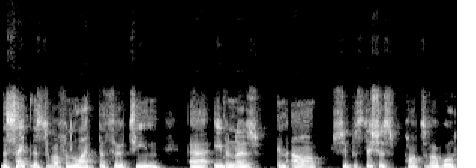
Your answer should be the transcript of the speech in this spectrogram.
the Satanists have often liked the 13, uh, even those in our superstitious parts of our world,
